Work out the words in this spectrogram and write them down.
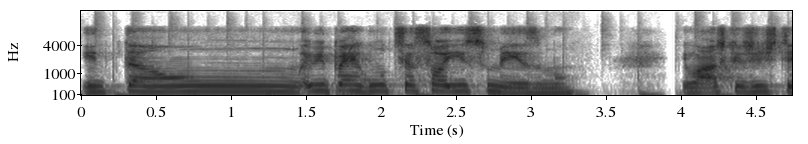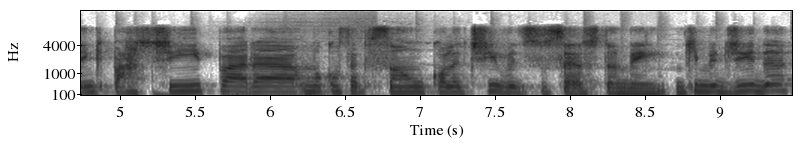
Então, eu me pergunto se é só isso mesmo. Eu acho que a gente tem que partir para uma concepção coletiva de sucesso também. Em que medida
